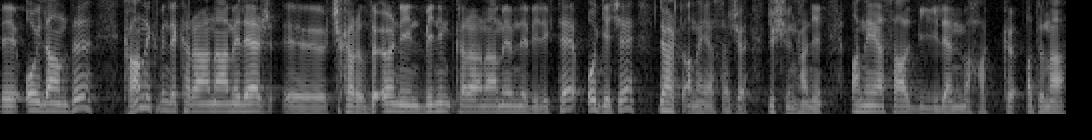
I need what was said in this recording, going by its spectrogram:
e, oylandı. Kanun hükmünde kararnameler e, çıkarıldı. Örneğin benim kararnamemle birlikte o gece dört anayasacı. Düşün hani anayasal bilgilenme hakkı adına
